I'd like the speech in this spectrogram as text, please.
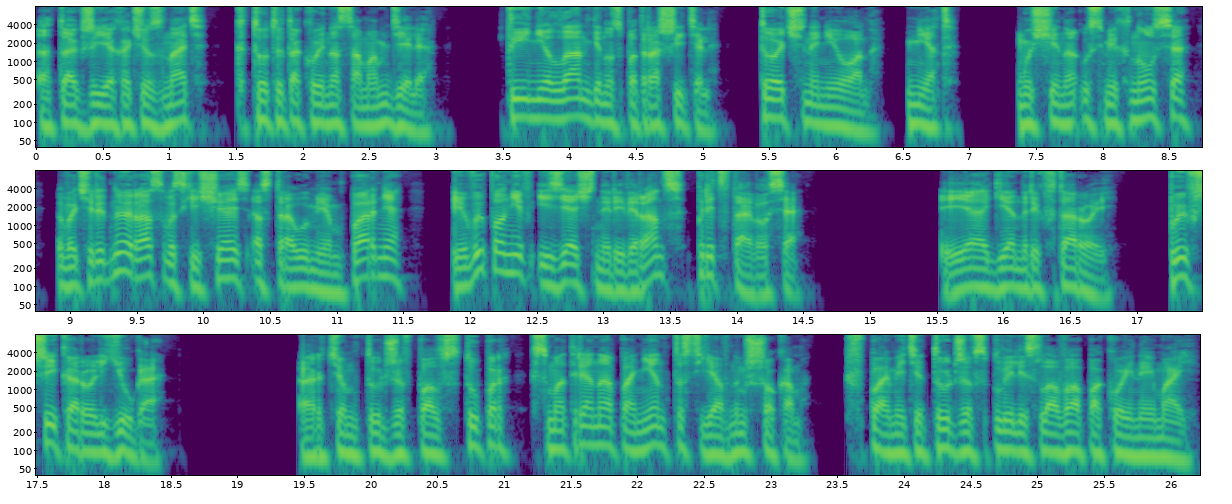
А также я хочу знать, кто ты такой на самом деле. Ты не Лангенус-потрошитель. Точно не он. Нет». Мужчина усмехнулся, в очередной раз восхищаясь остроумием парня и, выполнив изящный реверанс, представился. «Я Генрих II, бывший король Юга. Артем тут же впал в ступор, смотря на оппонента с явным шоком. В памяти тут же всплыли слова покойной Май.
